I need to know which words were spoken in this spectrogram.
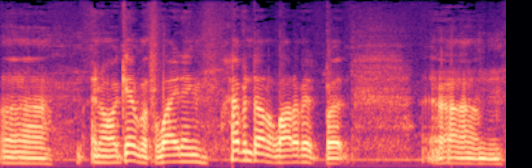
Uh, you know, again with lighting, haven't done a lot of it, but um,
